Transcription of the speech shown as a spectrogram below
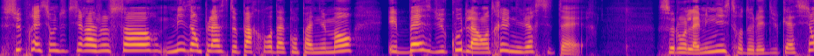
Suppression du tirage au sort, mise en place de parcours d'accompagnement et baisse du coût de la rentrée universitaire. Selon la ministre de l'Éducation,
